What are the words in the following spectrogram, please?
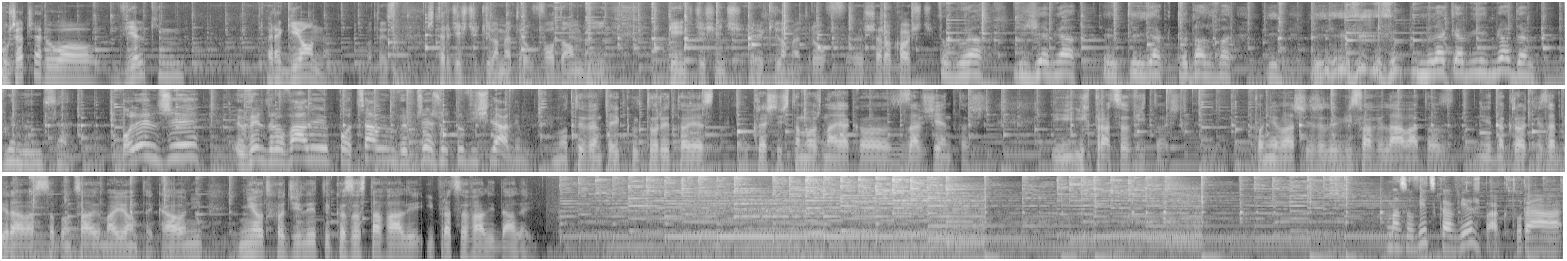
Urzecze było wielkim regionem, bo to jest 40 km wodą i 5-10 km szerokości. To była ziemia, ty- jak to nazwać, y, z mlekiem i miodem płynąca. Olędrzy wędrowali po całym wybrzeżu tu wiślanym. Motywem tej kultury to jest, określić to można jako zawziętość i ich pracowitość. Ponieważ jeżeli Wisła wylała, to niejednokrotnie zabierała z sobą cały majątek, a oni nie odchodzili, tylko zostawali i pracowali dalej. Mazowiecka wierzba, która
